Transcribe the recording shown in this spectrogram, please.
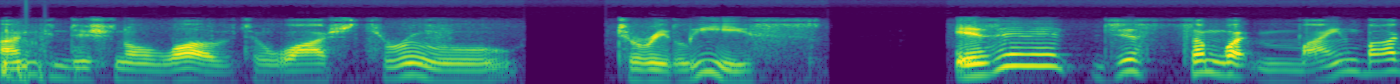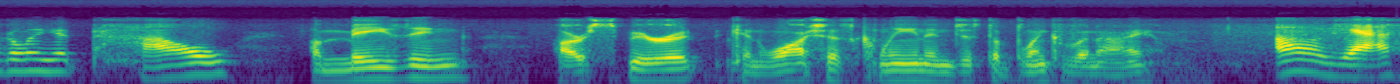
unconditional love to wash through, to release, isn't it just somewhat mind boggling at how amazing our spirit can wash us clean in just a blink of an eye? Oh, yes.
